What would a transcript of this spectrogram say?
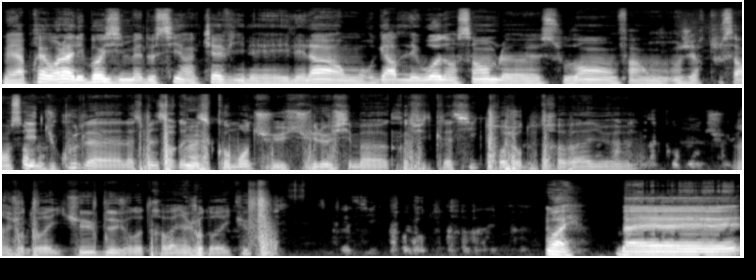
Mais après voilà, les boys ils m'aident aussi. Hein. Kev il est, il est là, on regarde les WOD ensemble euh, souvent. Enfin, on, on gère tout ça ensemble. Et du coup, la, la semaine s'organise comment? Tu suis le schéma CrossFit classique Trois jours de travail, euh, un jour de récup, deux jours de travail, un jour de récup? Ouais. Ben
